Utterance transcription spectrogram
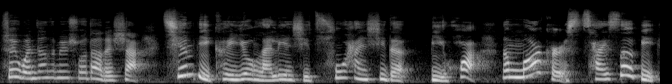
所以文章这边说到的是啊，铅笔可以用来练习粗和细的笔画，那 markers 彩色笔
